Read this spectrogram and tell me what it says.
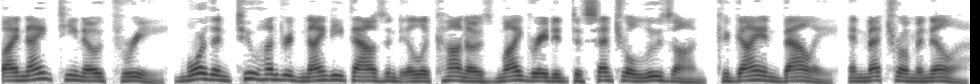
By 1903, more than 290,000 Ilocanos migrated to central Luzon, Cagayan Valley, and Metro Manila.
